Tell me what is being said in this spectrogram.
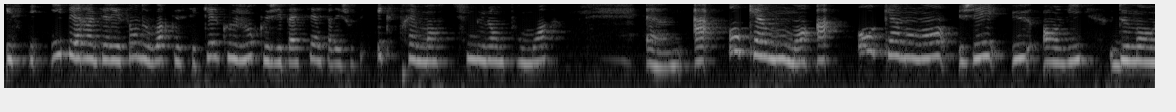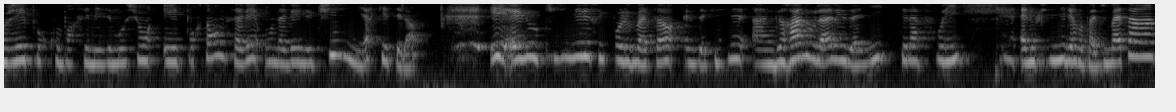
Et c'était hyper intéressant de voir que ces quelques jours que j'ai passé à faire des choses extrêmement stimulantes pour moi, euh, à aucun moment, à aucun moment j'ai eu envie de manger pour compenser mes émotions. Et pourtant, vous savez, on avait une cuisinière qui était là. Et elle nous cuisinait les trucs pour le matin. Elle nous a cuisiné un granola, les amis. C'était la folie. Elle nous cuisinait les repas du matin,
